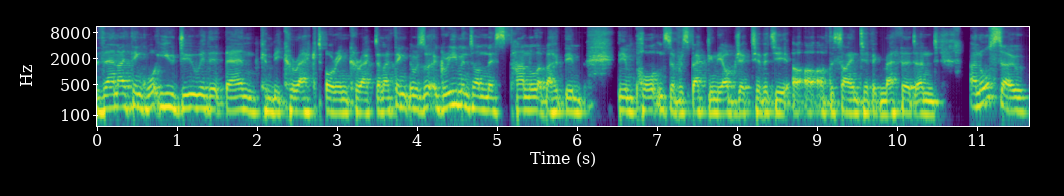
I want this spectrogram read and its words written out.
then I think what you do with it then can be correct or incorrect. And I think there was agreement on this panel about the, the importance of respecting the objectivity of, of the scientific method and and also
